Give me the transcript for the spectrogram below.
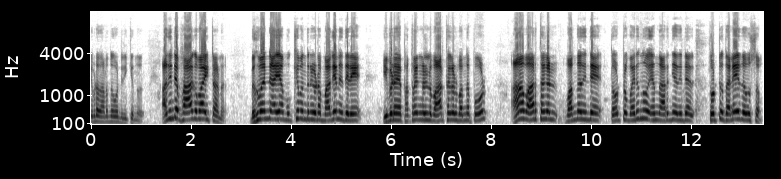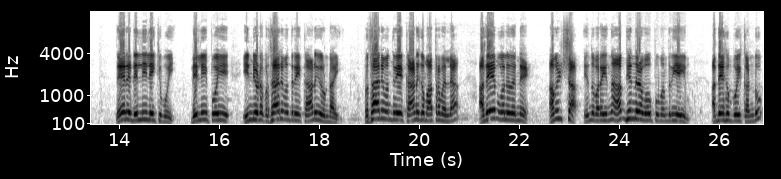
ഇവിടെ നടന്നുകൊണ്ടിരിക്കുന്നത്. അതിന്റെ ഭാഗമായിട്ടാണ് ബഹുമാനായ മുഖ്യമന്ത്രിയുടെ മകനെതിരെ ഇവിടെ പത്രങ്ങളിൽ വാർത്തകൾ വന്നപ്പോൾ ആ വാർത്തകൾ വന്നതിന്റെ തൊട്ട് വരുന്നു എന്നറിഞ്ഞതിന്റെ തൊട്ട് തലേ ദിവസം നേരെ ഡൽഹിയിലേക്ക് പോയി. ഡൽഹിയിൽ പോയി ഇന്ത്യയുടെ പ്രധാനമന്ത്രിയെ കാണുകയുണ്ടായി. പ്രധാനമന്ത്രിയെ കാണുക മാത്രമല്ല അതേപോലെ തന്നെ അമിത്ഷാ എന്ന് പറയുന്ന ആഭ്യന്തര വകുപ്പ് മന്ത്രിയെയും അദ്ദേഹം പോയി കണ്ടു.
